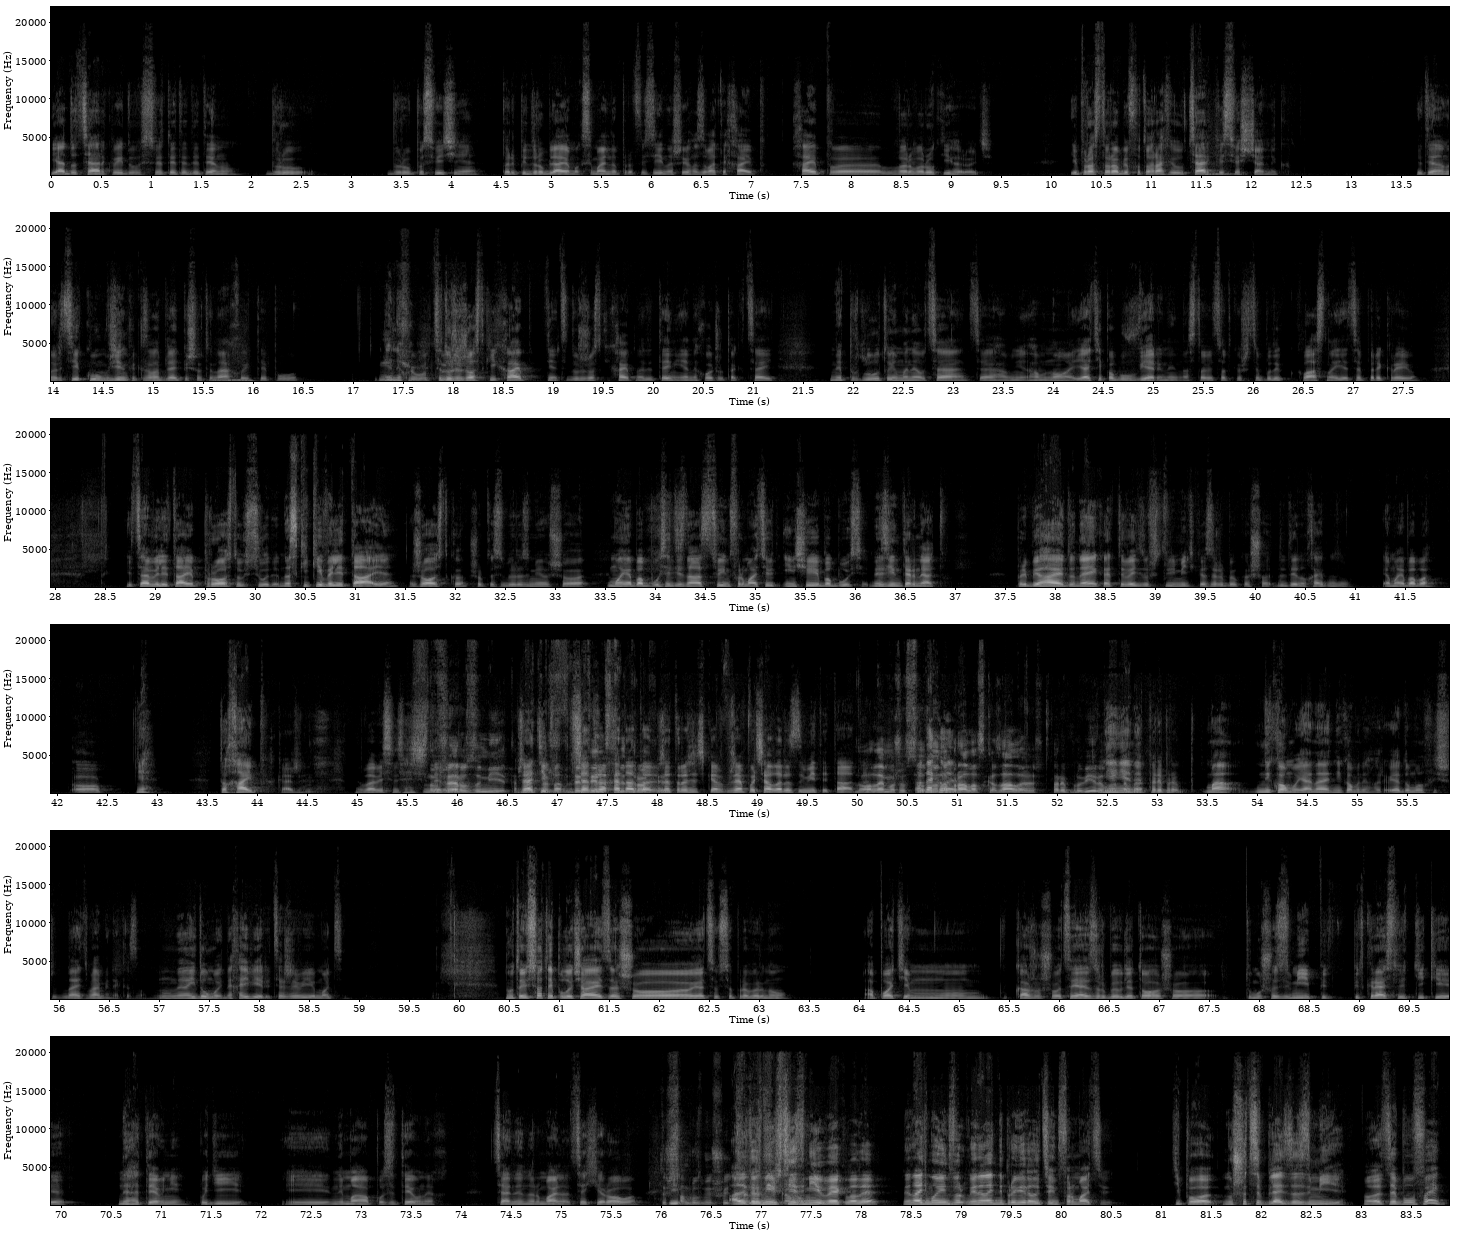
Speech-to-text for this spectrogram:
Я до церкви йду святити дитину, беру, беру посвідчення, перепідробляю максимально професійно, що його звати Хайп. Хайп е, Варварук Ігорович. І просто роблю фотографію в церкві священник. Дитина на руці, кум, жінка казала, блядь, пішов ти нахуй, типу. Я не Нічого, це дуже жорсткий хайп. Ні, це дуже жорсткий хайп на дитині. Я не хочу так цей. Не приплутуй мене в це, це говно. Я, типу, був вірений на 100%, що це буде класно, і я це перекрию. І це вилітає просто всюди. Наскільки вилітає жорстко, щоб ти собі розумів, що моя бабуся дізналася цю інформацію від іншої бабусі, не з інтернету. Прибігає до неї, каже, ти видів, що твій мітька заробив, каже, що дитину хайп назвав. А моя баба, О, ні, то хайп, каже. Баба 84. ну вже розумієте. Вже, типу, вже трохи, та, трохи. вже трошечки вже почала розуміти. Та, Ну, та. але може все Ну, одно деколи- набрала, сказали, перепровірила. Ні, ні, тебе? не перепро... Ма... нікому, я навіть нікому не говорив. Я думав, що навіть мамі не казав. Ну, не й думаю, нехай вірить, це живі емоції. Ну, та й все, та й виходить, що я це все привернув. А потім кажу, що це я зробив для того, що тому що ЗМІ під, підкреслюють тільки негативні події, і нема позитивних. Це ненормально, це хірово. Ти ж І- сам розумієш, що Але ти розумієш, всі. ЗМІ виклали. Вони навіть, мою інфор... вони навіть не перевірили цю інформацію. Типу, ну що це, блядь, за ЗМІ? Ну, але це був фейк.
